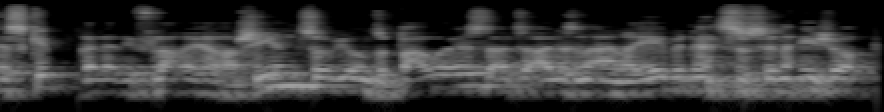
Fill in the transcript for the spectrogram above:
Es gibt relativ flache Hierarchien, so wie unser Bau ist, also alles in einer Ebene. So sind eigentlich auch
